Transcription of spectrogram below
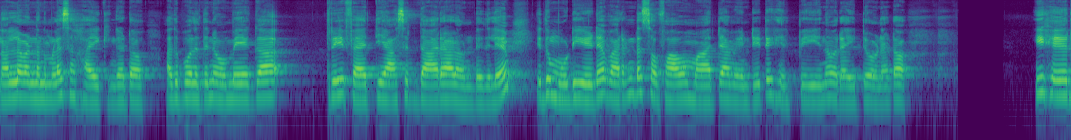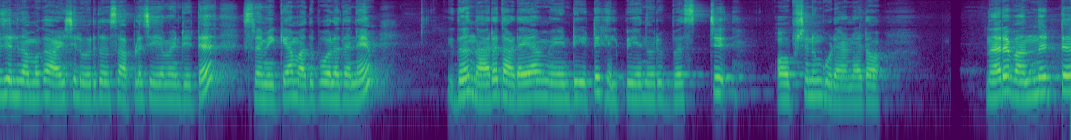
നല്ലവണ്ണം നമ്മളെ സഹായിക്കും കേട്ടോ. അതുപോലെ തന്നെ ഒമേഗ ത്രീ ഫാറ്റി ആസിഡ് ധാരാളം ഉണ്ട് ഇതിൽ ഇത് മുടിയുടെ വരണ്ട സ്വഭാവം മാറ്റാൻ വേണ്ടിയിട്ട് ഹെൽപ്പ് ചെയ്യുന്ന ഒരു ഐറ്റമാണ് കേട്ടോ. ഈ ഹെയർ ജെൽ നമുക്ക് ആഴ്ചയിൽ ഒരു ദിവസം അപ്ലൈ ചെയ്യാൻ വേണ്ടിയിട്ട് ശ്രമിക്കാം. അതുപോലെ തന്നെ ഇത് നര തടയാൻ വേണ്ടിയിട്ട് ഹെൽപ്പ് ചെയ്യുന്ന ഒരു ബെസ്റ്റ് ഓപ്ഷനും കൂടെയാണ് കേട്ടോ. നര വന്നിട്ട്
